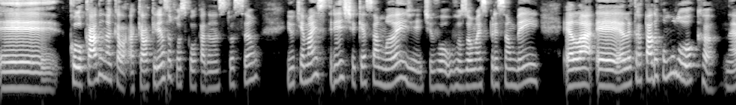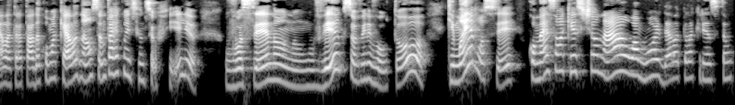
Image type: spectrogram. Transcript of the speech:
é, colocado naquela, aquela criança fosse colocada na situação. E o que é mais triste é que essa mãe, gente, vou, vou usar uma expressão bem, ela é, ela é tratada como louca, né? Ela é tratada como aquela, não, você não está reconhecendo seu filho, você não, não, não vê que seu filho voltou, que mãe é você? Começam a questionar o amor dela pela criança. Então,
